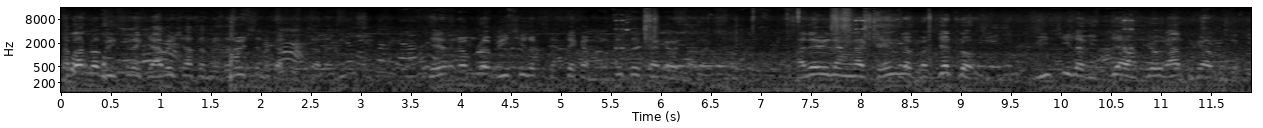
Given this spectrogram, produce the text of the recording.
సభల్లో బీసీలకు యాభై శాతం రిజర్వేషన్లు కల్పించాలని కేంద్రంలో బీసీలకు ప్రత్యేక మంత్రిత్వ శాఖ పెట్టాలని అదేవిధంగా కేంద్ర బడ్జెట్లో బీసీల విద్యా ఉద్యోగార్థిక అభివృద్ధికి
